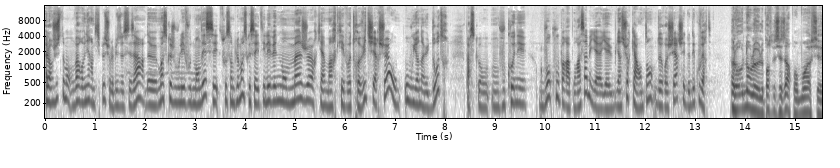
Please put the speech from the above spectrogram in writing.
Alors justement, on va revenir un petit peu sur le bus de César. Euh, moi, ce que je voulais vous demander, c'est tout simplement, est-ce que ça a été l'événement majeur qui a marqué votre vie de chercheur ou, il y en a eu d'autres? Parce qu'on vous connaît beaucoup par rapport à ça, mais il y, a, il y a eu bien sûr 40 ans de recherche et de découverte. Alors non, le, le, portrait César pour moi c'est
